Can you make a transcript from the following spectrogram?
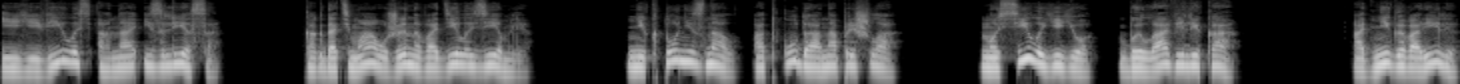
И явилась она из леса, когда тьма уже наводила земли. Никто не знал, откуда она пришла, но сила ее была велика. Одни говорили,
